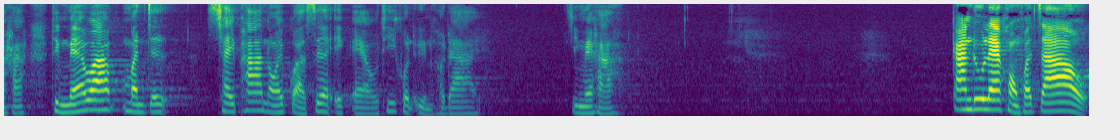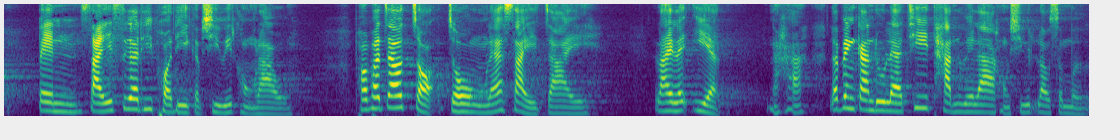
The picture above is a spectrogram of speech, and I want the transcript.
นะคะ ถึงแม้ว่ามันจะใช้ผ้าน้อยกว่าเสื้อ XL ที่คนอื่นเขาได้ จริงไหมคะ การดูแลของพระเจ้าเป็นไซส์เสื้อที่พอดีกับชีวิตของเรา เพราะพระเจ้าเจาะจงและใส่ใจรายละเอียดนะคะ และเป็นการดูแลที่ทันเวลาของชีวิตเราเสมอ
